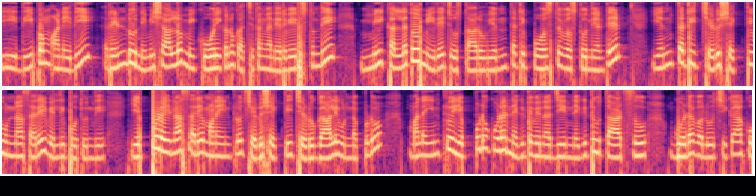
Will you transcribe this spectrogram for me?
ఈ దీపం అనేది రెండు నిమిషాల్లో మీ కోరికను ఖచ్చితంగా నెరవేరుస్తుంది. మీ కళ్ళతో మీరే చూస్తారు ఎంతటి పాజిటివ్ వస్తుంది అంటే ఎంతటి చెడు శక్తి ఉన్నా సరే వెళ్ళిపోతుంది. ఎప్పుడైనా సరే మన ఇంట్లో చెడు శక్తి చెడు గాలి ఉన్నప్పుడు మన ఇంట్లో ఎప్పుడు కూడా negative energy negative negative thoughts గొడవలు చికాకు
